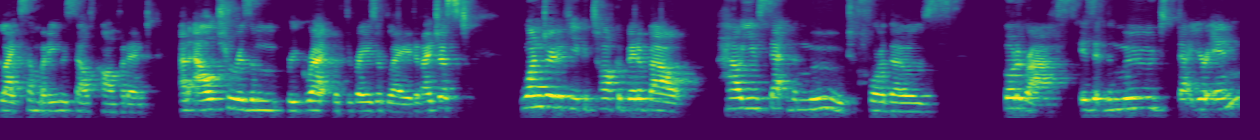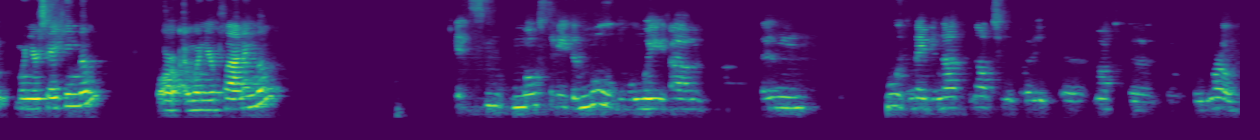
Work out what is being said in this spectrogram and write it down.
like somebody who's self-confident, and altruism, regret with the razor blade. And I just wondered if you could talk a bit about how you set the mood for those photographs. Is it the mood that you're in when you're taking them or when you're planning them? It's mostly the mood we um, um mood maybe not not uh, not the, the world.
